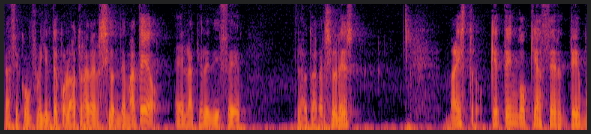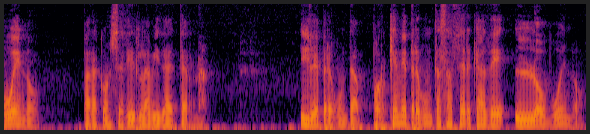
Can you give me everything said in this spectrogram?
le hace confluyente con la otra versión de Mateo, en la que le dice, la otra versión es, Maestro, ¿qué tengo que hacer de bueno para conseguir la vida eterna? Y le pregunta, ¿por qué me preguntas acerca de lo bueno?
